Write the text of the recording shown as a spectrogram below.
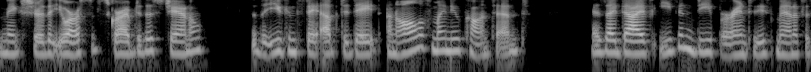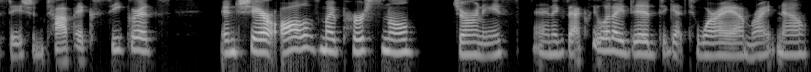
make sure that you are subscribed to this channel so that you can stay up to date on all of my new content as I dive even deeper into these manifestation topics, secrets, and share all of my personal journeys and exactly what I did to get to where I am right now.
